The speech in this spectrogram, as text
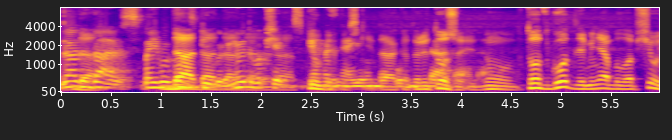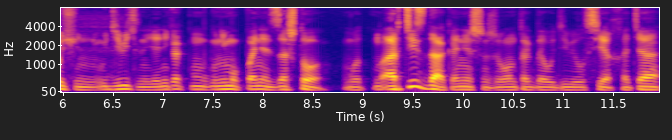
Да, да, Да. с боевой Да, да, да, ну, это да, вообще да, Спилберговский, да, полная. который Да, тоже, да, да. ну, тот год для меня был вообще очень удивительный. Я никак не мог понять, за что. Вот ну, артист, да, конечно же, он тогда удивил всех, хотя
